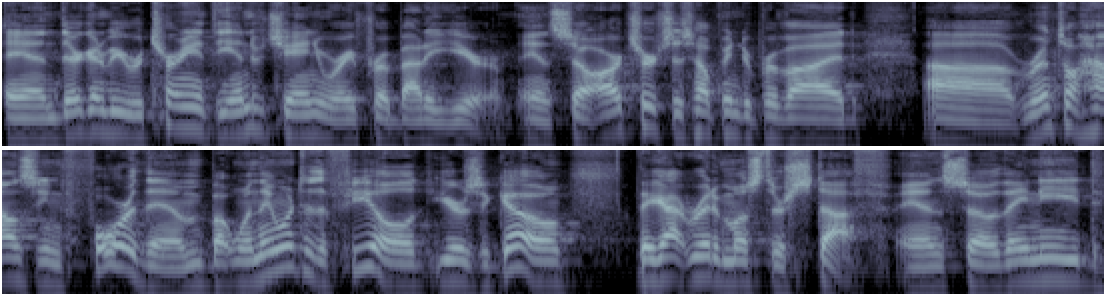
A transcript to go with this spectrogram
and they're going to be returning at the end of January for about a year. And so our church is helping to provide uh, rental housing for them. But when they went to the field years ago, they got rid of most of their stuff, and so they need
